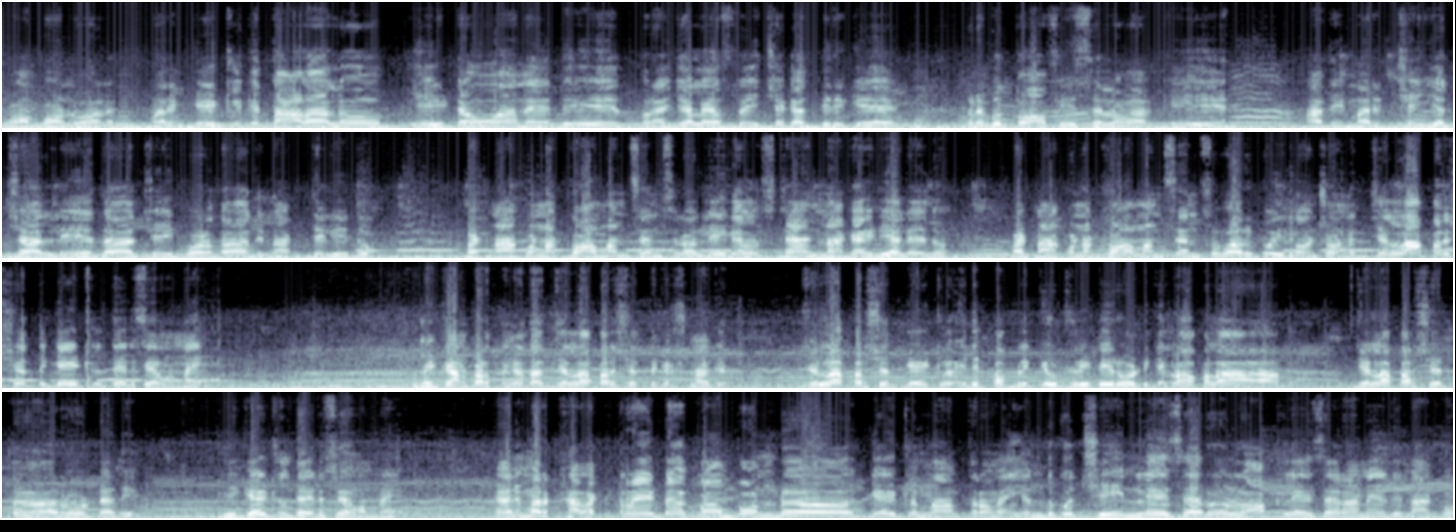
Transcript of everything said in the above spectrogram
కాంపౌండ్ వాళ్ళు. మరి గేట్లకి తాళాలు వేయటం అనేది ప్రజల స్వేచ్ఛగా తిరిగే ప్రభుత్వ ఆఫీసులకి అది మరి చెయ్యొచ్చా లేదా చేయకూడదా అది నాకు తెలీదు. బట్ నాకున్న కామన్ సెన్స్లో లీగల్ స్టాండ్ నాకు ఐడియా లేదు. బట్ నాకున్న కామన్ సెన్స్ వరకు ఇది కొంచెం జిల్లా పరిషత్ గేట్లు తెరిసే ఉన్నాయి. మీకు కనపడుతుంది కదా జిల్లా పరిషత్ కృష్ణా జిల్లా పరిషత్ గేట్లు. ఇది పబ్లిక్ యూటిలిటీ రోడ్కి లోపల జిల్లా పరిషత్ రోడ్ అది. ఈ గేట్లు తెరిసే ఉన్నాయి. కానీ మరి కలెక్టరేట్ కాంపౌండ్ గేట్లు మాత్రమే ఎందుకు చైన్లు వేశారు లాక్లు వేశారు అనేది నాకు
